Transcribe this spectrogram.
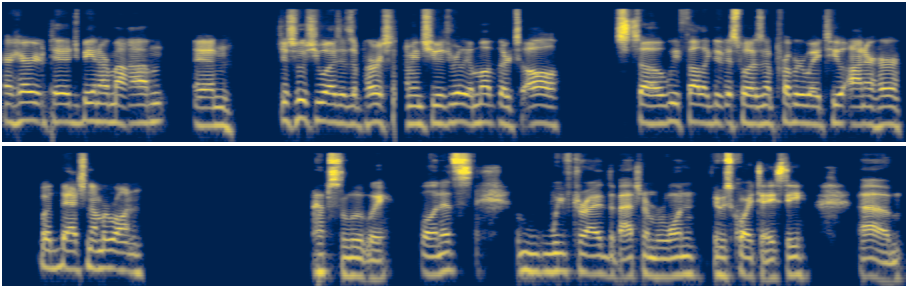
her heritage, being our mom and just who she was as a person. I mean, she was really a mother to all so we felt like this was an appropriate way to honor her with batch number one. Absolutely. Well, and it's we've tried the batch number one. It was quite tasty. Um,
